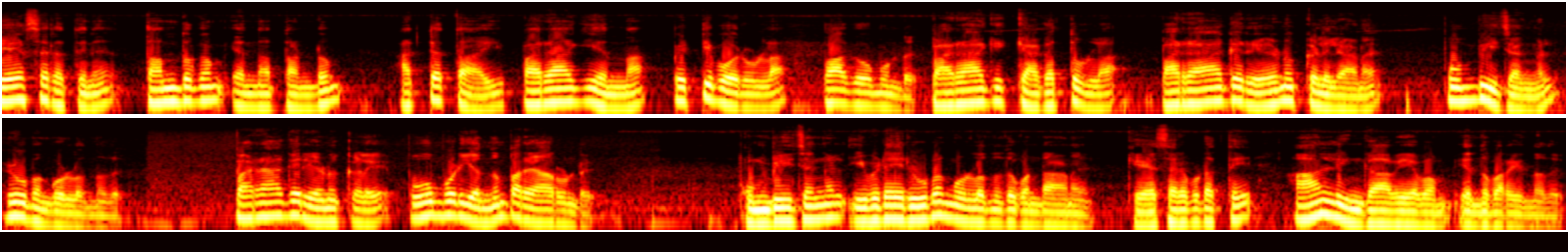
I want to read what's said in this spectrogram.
കേസരത്തിന് തന്തുകം എന്ന തണ്ടും അറ്റത്തായി പരാഗി എന്ന പെട്ടി പോലുള്ള ഭാഗവുമുണ്ട്. പരാഗിക്കകത്തുള്ള പരാഗരേണുക്കളിലാണ് പുംബീജങ്ങൾ രൂപം കൊള്ളുന്നത്. പരാഗരേണുക്കളെ പൂമ്പൊടി എന്നും പറയാറുണ്ട്. പുംബീജങ്ങൾ ഇവിടെ രൂപം കൊള്ളുന്നത് കൊണ്ടാണ് കേസരപുടത്തെ ആൺലിംഗാവയവം എന്ന് പറയുന്നത്.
